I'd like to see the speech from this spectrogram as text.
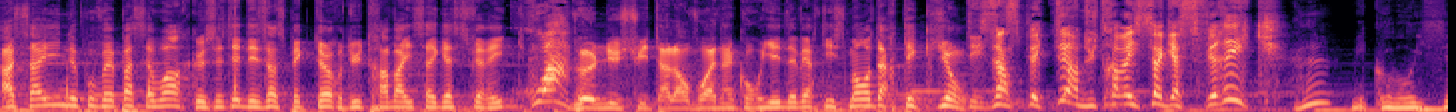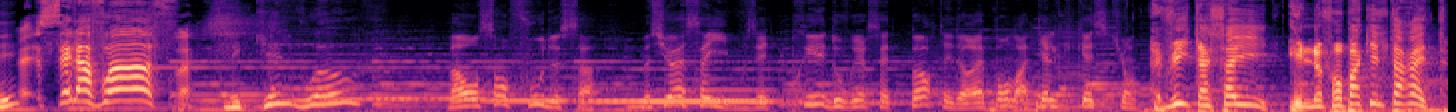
Asahi ne pouvait pas savoir que c'était des inspecteurs du travail sagasphérique, Quoi? venus suite à l'envoi d'un courrier d'avertissement d'Artekion. Des inspecteurs du travail sagasphérique? Hein? Mais comment il sait? Euh, C'est la voix off Mais quelle voix off? Bah on s'en fout de ça. Monsieur Asahi, vous êtes prié d'ouvrir cette porte et de répondre à quelques questions. Vite, Asahi Il ne faut pas qu'il t'arrête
